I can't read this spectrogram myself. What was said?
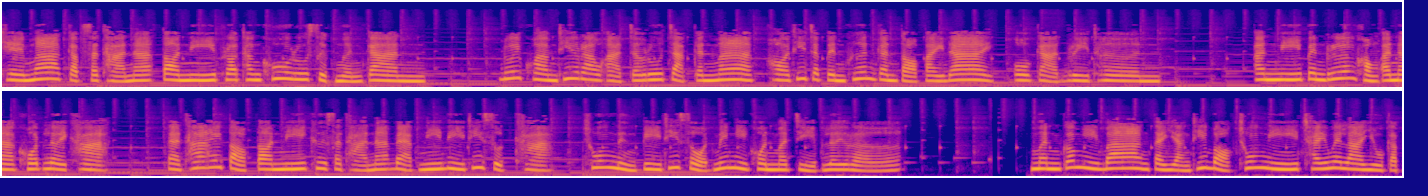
เคมากกับสถานะตอนนี้เพราะทั้งคู่รู้สึกเหมือนกัน ด้วยความที่เราอาจจะรู้จักกันมาก พอที่จะเป็นเพื่อนกันต่อไปได้ โอกาส return อันนี้เป็นเรื่องของอนาคตเลยค่ะ แต่ถ้าให้ตอบตอนนี้คือสถานะแบบนี้ดีที่สุดค่ะ ช่วงหนึ่งปีที่โสดไม่มีคนมาจีบเลยเหรอ มันก็มีบ้างแต่อย่างที่บอกช่วงนี้ใช้เวลาอยู่กับ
